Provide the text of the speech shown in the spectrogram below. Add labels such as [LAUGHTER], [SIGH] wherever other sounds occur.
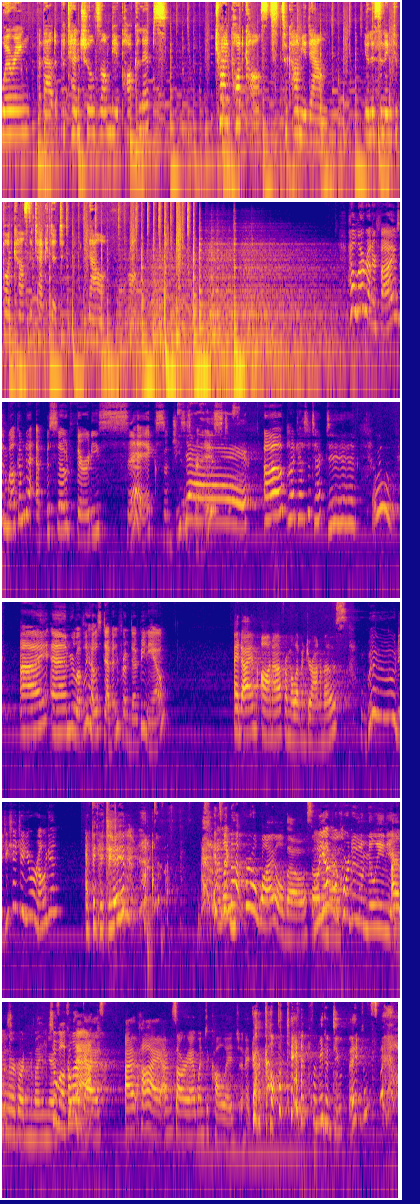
Worrying about a potential zombie apocalypse? Try podcasts to calm you down. You're listening to Podcast Detected. Now, run. Hello, Runner Fives, and welcome to episode 36 of Jesus Christ of Podcast Detected. Woo. I am your lovely host, Devin from DevB Neo. And I'm Anna from Eleven Geronimos. Woo! Did you change your URL again? I think I did. [LAUGHS] It's I'm been like- that for a while though, so Well, you haven't know. recorded in a million years. I haven't recorded in a million years. So welcome Hello, back. guys. I, hi, I'm sorry. I went to college and it got [LAUGHS] complicated for me to do things,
